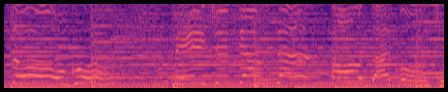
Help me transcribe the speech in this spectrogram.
走过，你却将伞抛在风中，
